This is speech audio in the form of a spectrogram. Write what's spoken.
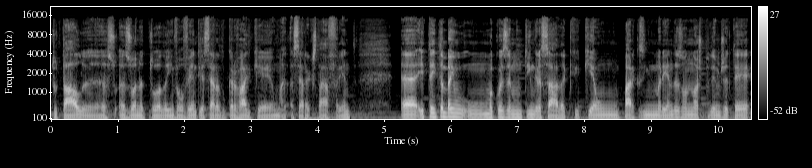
total, a, a, zona toda envolvente e a Serra do Carvalho, que é uma, a serra que está à frente. Uh, e tem também uma coisa muito engraçada, que, que é um parquezinho de merendas, onde nós podemos até,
